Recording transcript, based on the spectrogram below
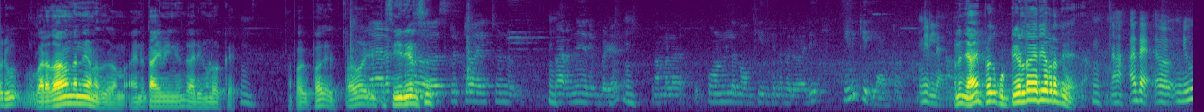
ഒരു വരദാനം തന്നെയാണത്. അതിന്റെ ടൈമിങ്ങും കാര്യങ്ങളും ഒക്കെ. അപ്പോൾ ഇപ്പോൾ ഇപ്പോൾ സീരിയൽസ് സ്ക്രിപ്റ്റ് വായിച്ചുകൊണ്ട് പറഞ്ഞു തരുമ്പോഴ് നമ്മൾ ഫോണിൽ നോക്കിയിരിക്കുന്ന പരിപാടി എനിക്കില്ല ഇല്ല. അല്ല ഞാൻ ഇപ്പോൾ കുട്ടികളുടെ കാര്യമാണ് പറഞ്ഞേ. ആ അതെ. ന്യൂ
